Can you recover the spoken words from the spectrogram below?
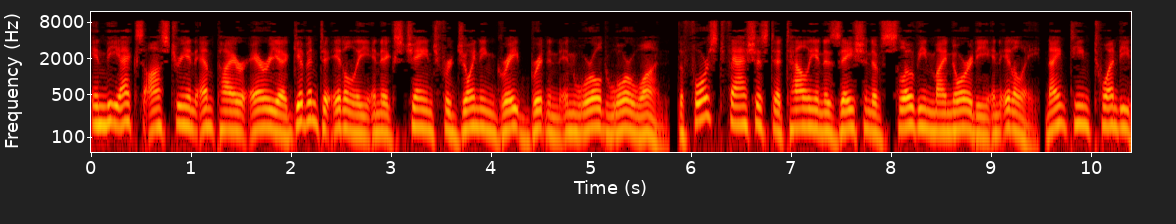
In the ex-Austrian Empire area given to Italy in exchange for joining Great Britain in World War I, the forced fascist Italianization of Slovene minority in Italy 1920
